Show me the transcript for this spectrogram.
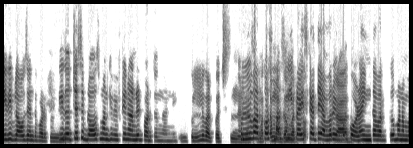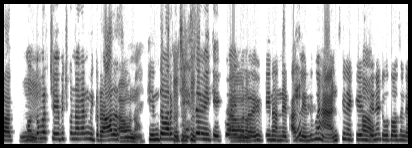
ఇది బ్లౌజ్ ఎంత పడుతుంది? ఇది వచ్చేసి బ్లౌజ్ మనకి ఫిఫ్టీన్ హండ్రెడ్ పడుతుందండి. ఫుల్ వర్క్ వచ్చింది ఫుల్ వర్క్ వస్తుంది. ప్రైస్కి అయితే ఎవరు ఇవ్వరు రాదు. కూడా ఇంత వర్క్ మనం మగ్గం వర్క్ చేయించుకున్నా కానీ మీకు రాదు అసలు. అవును. ఇంత వర్క్ చేస్తే మీకు ఎక్కువ ఫిఫ్టీన్ హండ్రెడ్ అసలు ఎందుకు హ్యాండ్స్కి నెక్కేస్తేనే టూ థౌసండ్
